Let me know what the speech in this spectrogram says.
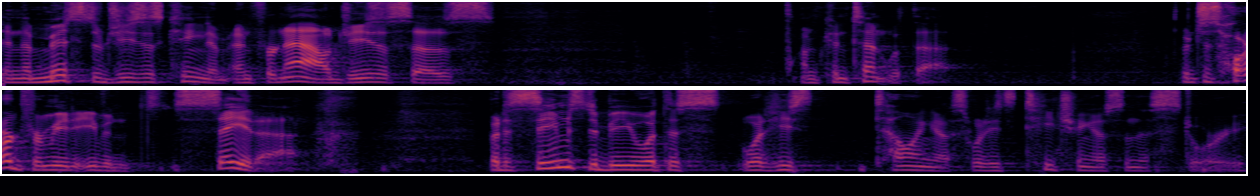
in the midst of Jesus' kingdom. And for now, Jesus says, I'm content with that. Which is hard for me to even say that. But it seems to be what, this, what he's telling us, what he's teaching us in this story.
